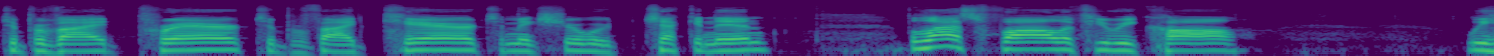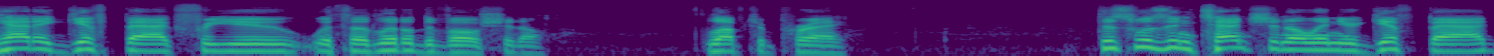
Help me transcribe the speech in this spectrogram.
to provide prayer, to provide care, to make sure we're checking in. But last fall, if you recall, we had a gift bag for you with a little devotional. Love to pray. This was intentional in your gift bag.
